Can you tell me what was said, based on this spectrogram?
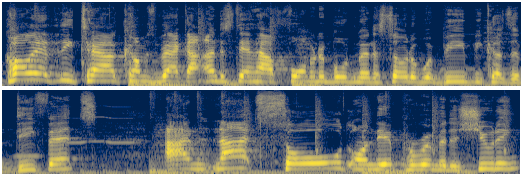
Karl-Anthony Town comes back. I understand how formidable Minnesota would be because of defense. I'm not sold on their perimeter shooting,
